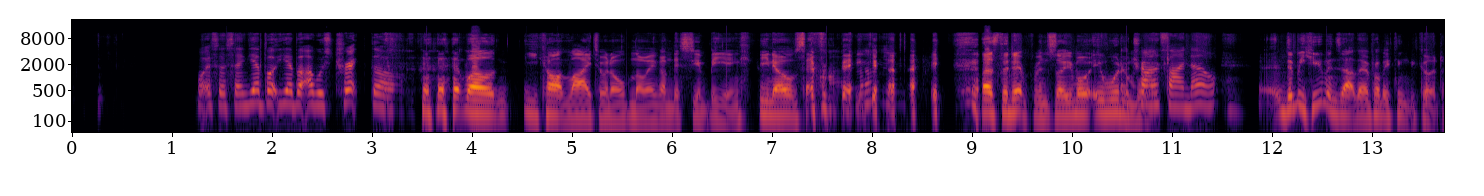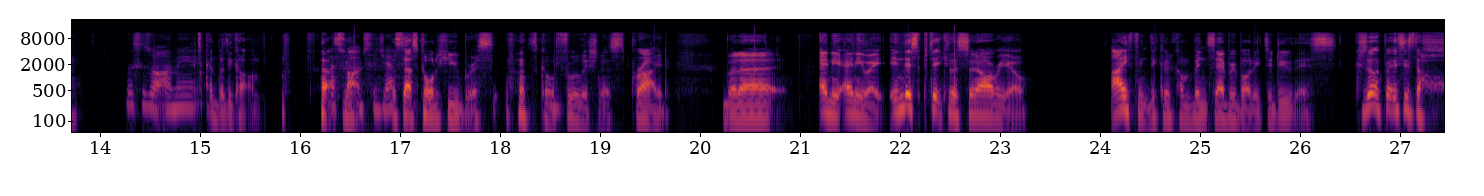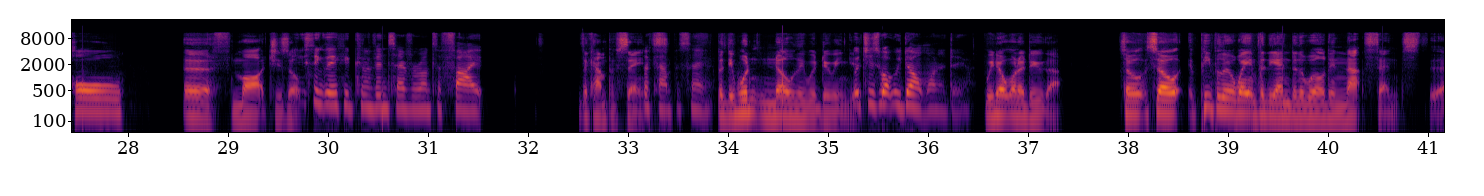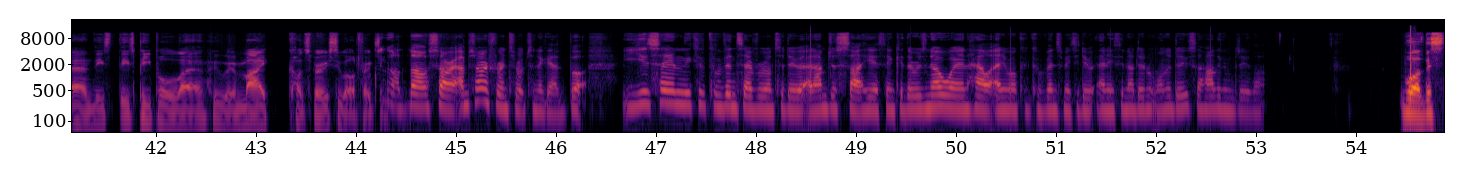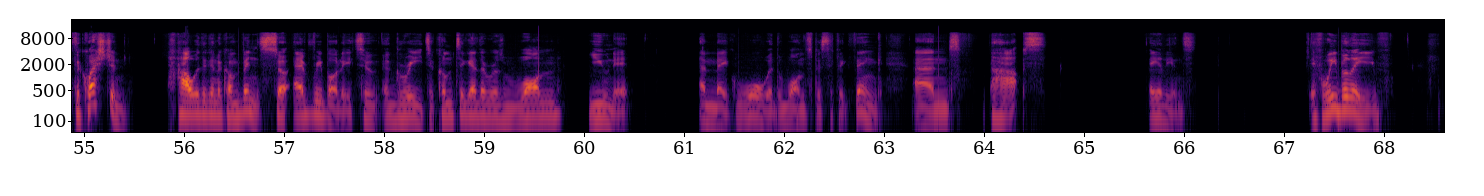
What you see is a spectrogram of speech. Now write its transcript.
What if they're saying, "Yeah, but yeah, but I was tricked though." well, you can't lie to an all knowing, omniscient being. He knows everything. know. That's the difference. So it won't- it I'm wouldn't trying work. to find out. There'd be humans out there probably think they could, This is what I mean. but they can't. That's what I'm suggesting. that's called hubris. That's called foolishness, pride. But uh, any anyway, in this particular scenario, I think they could convince everybody to do this because look, this is the whole Earth marches up Do You think they could convince everyone to fight the camp of Saints? the camp of saints, but they wouldn't know they were doing it. which is what we don't want to do. We don't want to do that. So, so people who are waiting for the end of the world in that sense, and these these people uh, who are in my conspiracy world, for Hang example. on, no, sorry, I'm sorry for interrupting again, but you're saying you could convince everyone to do it, and I'm just sat here thinking there is no way in hell anyone could convince me to do anything I didn't want to do. So how are they going to do that? Well, this is the question. How are they going to convince so everybody to agree to come together as one unit and make war with one specific thing? And perhaps aliens. If we believe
